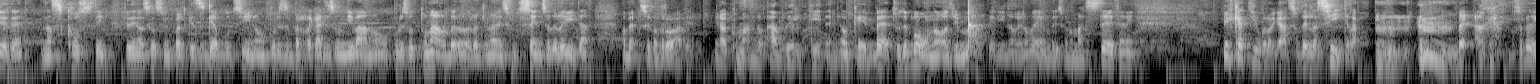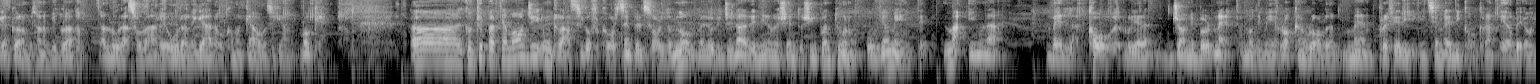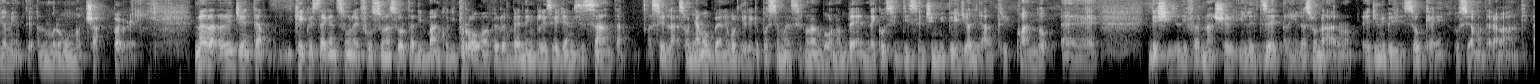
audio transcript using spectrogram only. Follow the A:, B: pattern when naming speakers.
A: Siete? Nascosti? Siete nascosti in qualche sgabuzzino? Oppure sbarracati su un divano? Oppure sotto un albero a ragionare sul senso della vita? Vabbè, se lo trovate, mi raccomando, avvertitemi. Ok, back to the bone, oggi martedì 9 novembre, sono Max Stefani, il cattivo ragazzo della sigla. Beh, ok, lo sapete che ancora non mi sono abituato all'ora solare, ora legale o come cavolo si chiama? Ok. Uh, con che partiamo oggi? Un classico, of course, sempre il solito, non nell'originale del 1951, ovviamente, ma in una bella cover. Lui era Johnny Burnett, uno dei miei rock and roll man preferiti, insieme a Eddie Cochran e vabbè, ovviamente al numero uno Chuck Berry. Narra la leggenda che questa canzone fosse una sorta di banco di prova per le band inglesi degli anni 60. Se la sogniamo bene vuol dire che possiamo essere una buona band, così disse Jimmy Page agli altri quando... Eh, decise di far nascere i Led Zeppelin, la suonarono e Jimmy Page disse ok, possiamo andare avanti.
